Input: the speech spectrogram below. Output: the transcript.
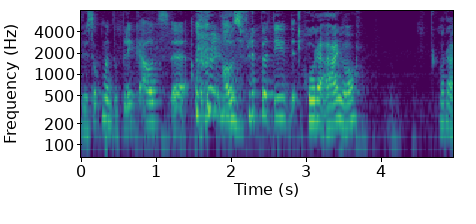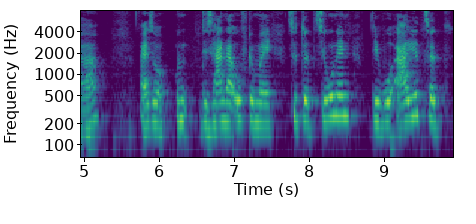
wie sagt man, Blackouts, äh, Ausflipper, die. Hat er auch, ja. Hat er auch. Also, und das sind auch oft einmal Situationen, die wo auch jetzt halt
